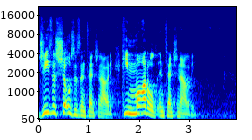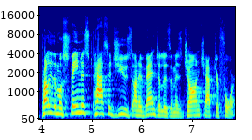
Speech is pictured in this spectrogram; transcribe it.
Jesus shows us intentionality. He modeled intentionality. Probably the most famous passage used on evangelism is John chapter 4.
